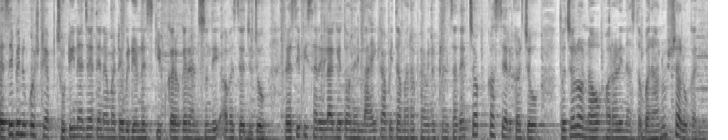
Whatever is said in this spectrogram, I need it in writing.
રેસીપીનું કોઈ સ્ટેપ છૂટી ના જાય તેના માટે વિડીયોને સ્કીપ કરો કે અંત સુધી અવશ્ય જોજો. રેસીપી સારી લાગે તો અને લાઇક આપી તમારા ફેમિલી ફ્રેન્ડ સાથે ચોક્કસ શેર કરજો. તો ચલો નવો ફરાળી નાસ્તો બનાવવાનું શરૂ કરીએ.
